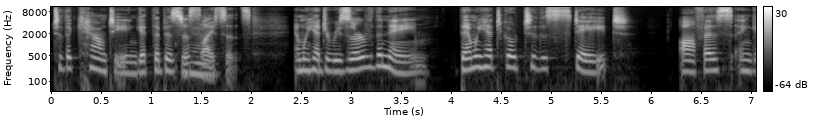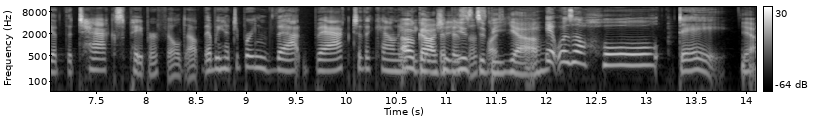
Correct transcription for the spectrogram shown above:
to the county and get the business Yeah. license, and we had to reserve the name. Then we had to go to the state office and get the tax paper filled out. Then we had to bring that back to the county. Oh to gosh, get the it used to be, yeah. It was a whole day. Yeah.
